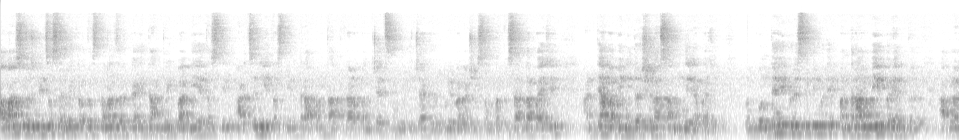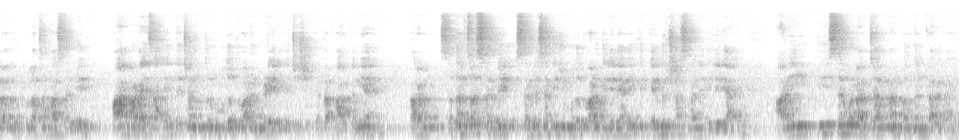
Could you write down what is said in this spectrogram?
आवास योजनेचा सर्वे करत असताना जर काही तांत्रिक बाबी येत असतील अडचणी येत असतील तर आपण तात्काळ पंचायत समितीच्या घरकुल विभागाशी संपर्क साधला पाहिजे आणि त्या बाबी निदर्शनास आणून दिल्या पाहिजे. पण कोणत्याही परिस्थितीमध्ये पंधरा मे पर्यंत आपल्याला घरकुलाचा हा सर्वे पार पाडायचा आहे. त्याच्यानंतर मुदतवाढ मिळेल याची शक्यता फार कमी आहे. कारण सदरचा सर्वे सर्वेसाठी जी मुदतवाढ दिलेली आहे ती केंद्र शासनाने दिलेली आहे. आणि ती सर्व राज्यांना बंधनकारक आहे.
